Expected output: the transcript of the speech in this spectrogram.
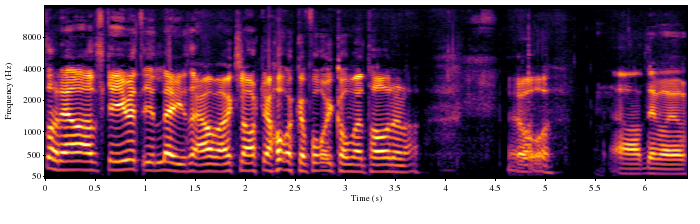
som redan hade skrivit inlägg. Så jag bara, klart jag hakar på i kommentarerna. Ja, Ja, det var ju...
